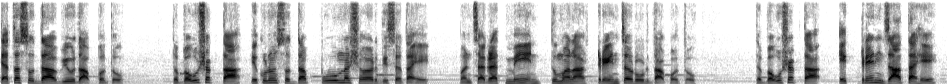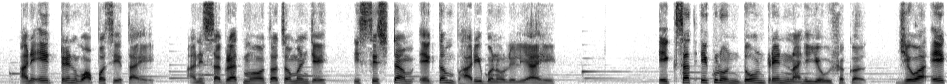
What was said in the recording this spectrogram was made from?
त्याचा सुद्धा व्ह्यू दाखवतो. तर बघू शकता इकडून सुद्धा पूर्ण शहर दिसत आहे. पण सगळ्यात मेन तुम्हाला ट्रेनचा रूट दाखवतो. तर बघू शकता एक ट्रेन जात आहे आणि एक ट्रेन वापस येत आहे. आणि सगळ्यात महत्त्वाचं म्हणजे ही सिस्टम एकदम भारी बनवलेली आहे. एकसाथ इकडून दोन ट्रेन नाही येऊ शकत. जेव्हा एक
